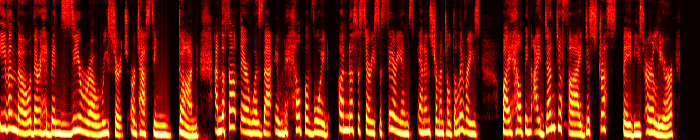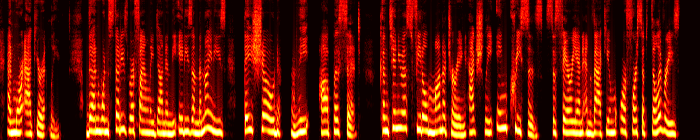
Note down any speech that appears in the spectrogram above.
even though there had been zero research or testing done. And the thought there was that it would help avoid unnecessary cesareans and instrumental deliveries by helping identify distressed babies earlier and more accurately. Then when studies were finally done in the 80s and the 90s, they showed the opposite. Continuous fetal monitoring actually increases cesarean and vacuum or forceps deliveries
